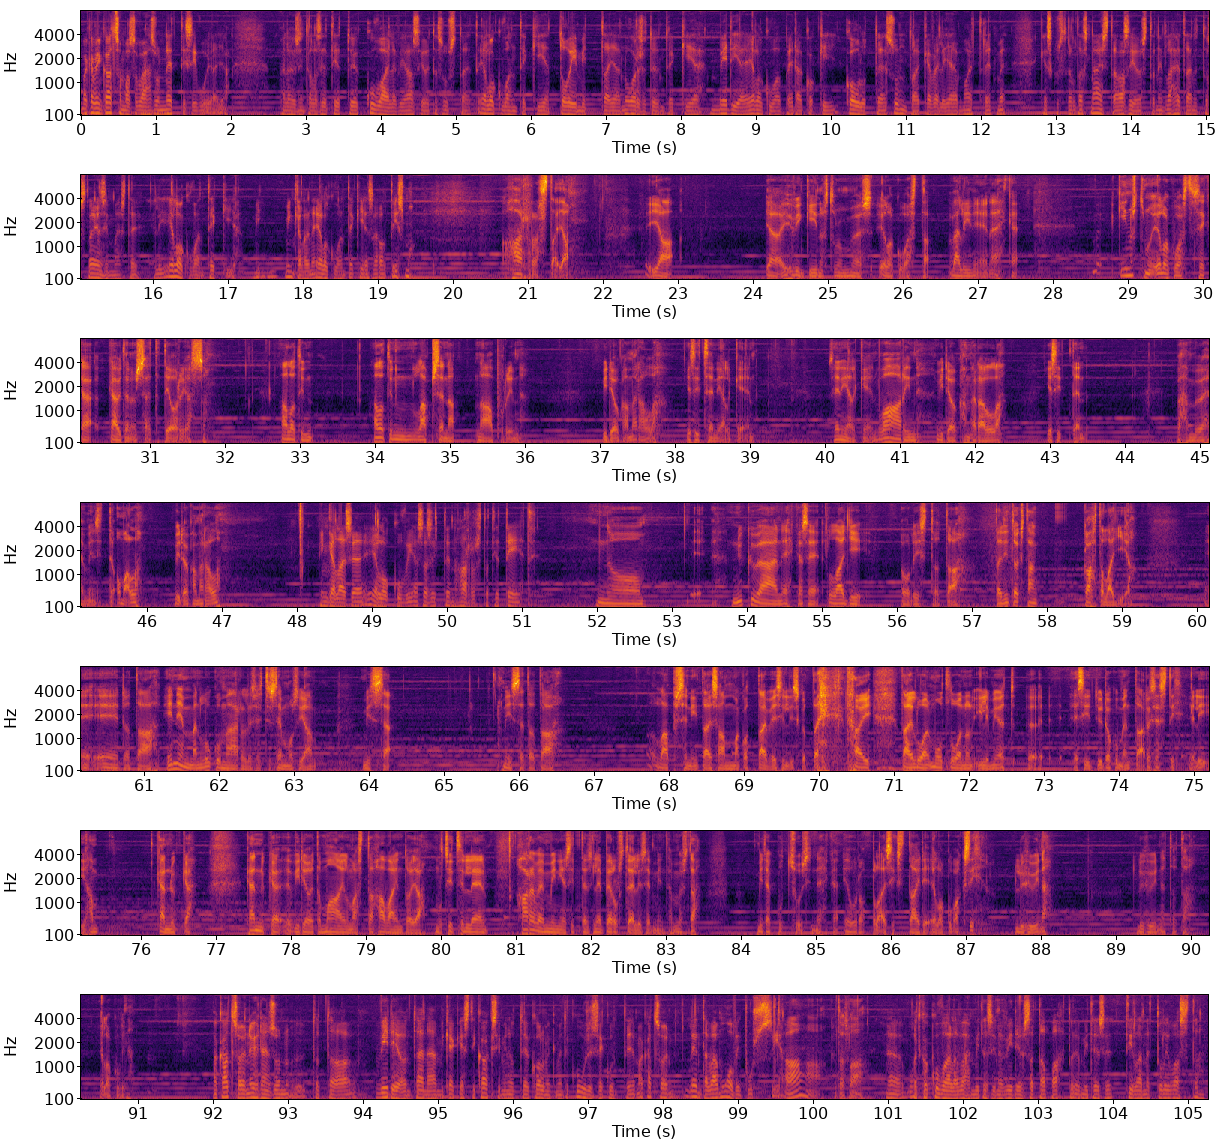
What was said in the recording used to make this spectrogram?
mä kävin katsomassa vähän sun nettisivuja ja mä löysin tällaisia tiettyjä kuvailevia asioita susta, että elokuvan tekijä, toimittaja, nuorisotyöntekijä, media- ja elokuvapedagogi, kouluttaja, suntainkävelijä ja mä ajattelin, että me keskusteltaisiin näistä asioista, niin lähdetään nyt tuosta ensimmäistä, eli elokuvan tekijä. Minkälainen elokuvan tekijä sä oot, Ismo? Harrastaja ja, ja hyvin kiinnostunut myös elokuvasta välineenä ehkä kiinnostunut elokuvasta sekä käytännössä että teoriassa – aloitin, aloitin lapsena naapurin videokameralla ja sitten sen jälkeen, sen jälkeen vaarin videokameralla ja sitten vähän myöhemmin sitten omalla videokameralla. Minkälaisia elokuvia sä sitten harrastat ja teet? No, nykyään ehkä se laji olisi tota, tai niitä oikeastaan kahta lajia – e, e, tota, enemmän lukumäärällisesti semmosia, missä, missä tota, lapseni tai sammakot tai vesiliskot tai, tai, tai luon, muut luonnon ilmiöt ö, esiintyy dokumentaarisesti. Eli ihan kännykkä, kännykkävideoita maailmasta, havaintoja, mutta sitten silleen harvemmin ja sitten silleen perusteellisemmin tämmöistä, mitä kutsuisin ehkä eurooppalaiseksi taideelokuvaksi lyhyinä lyhyinä tota, elokuvina. Mä katsoin yhden sun tota, videon tänään, mikä kesti 2 minuuttia ja 36 sekuntia. Mä katsoin lentävää muovipussia. Aa, katos vaan. Ja voitko kuvailla vähän, mitä siinä videossa tapahtui ja miten se tilanne tuli vastaan?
